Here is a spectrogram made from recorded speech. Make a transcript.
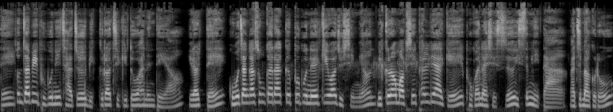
때 손잡이 부분이 자주 미끄러지 기도 하는데요. 이럴 때 고무장갑 손가락 끝부분을 끼워주시면 미끄럼 없이 편리하게 보관하실 수 있습니다. 마지막으로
